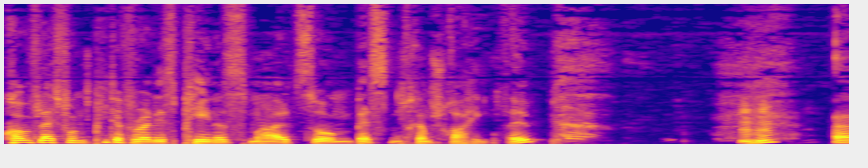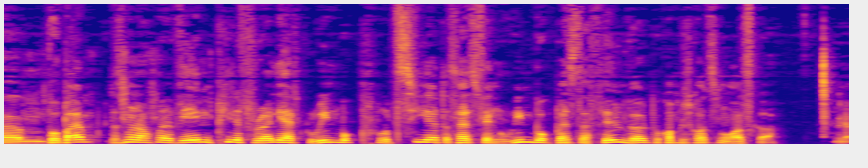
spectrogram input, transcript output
Kommen wir vielleicht von Peter Farrellys Penis mal zum besten fremdsprachigen Film. Mhm. Ähm, wobei, das muss man auch mal erwähnen, Peter Farrelly hat Green Book produziert, das heißt, wenn Green Book bester Film wird, bekommt er trotzdem einen Oscar. Ja.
